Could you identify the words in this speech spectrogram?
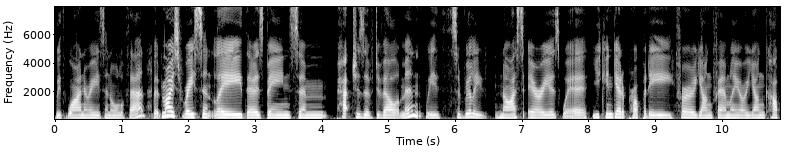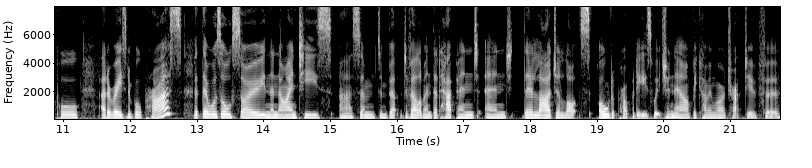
with wineries and all of that. But most recently, there's been some patches of development with some really nice areas where you can get a property for a young family or a young couple at a reasonable price. But there was also in the 90s uh, some de- development that happened and they're larger lots, older properties, which are now becoming more attractive for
